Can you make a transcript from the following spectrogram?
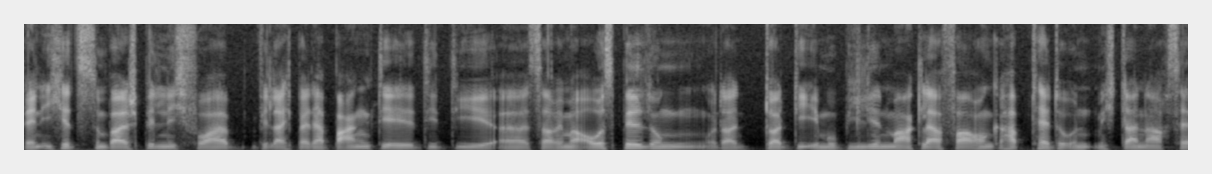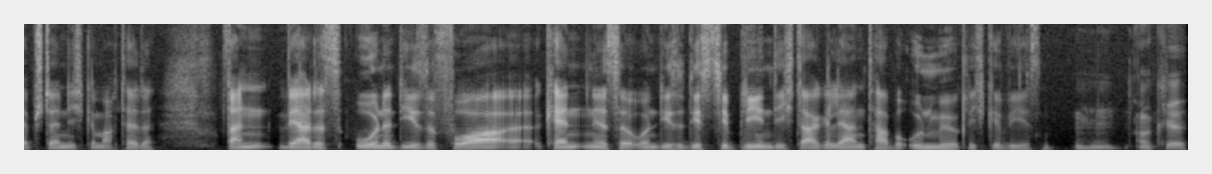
wenn ich jetzt zum Beispiel nicht vorher vielleicht bei der Bank die, die, die äh, sage ich mal, Ausbildung oder dort die Immobilienmaklererfahrung gehabt hätte und mich danach selbstständig gemacht hätte, dann wäre das ohne diese Vorkenntnisse und diese Disziplin, die ich da gelernt habe, unmöglich gewesen. Mhm, okay.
